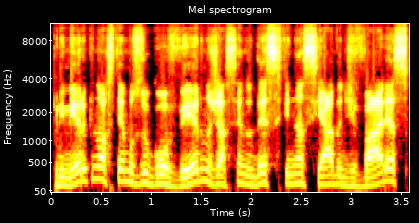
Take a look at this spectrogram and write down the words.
Primeiro que nós temos o governo já sendo desfinanciado de várias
